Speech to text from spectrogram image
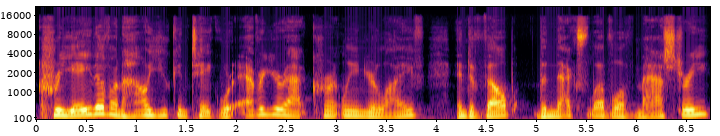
creative on how you can take wherever you're at currently in your life and develop the next level of mastery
